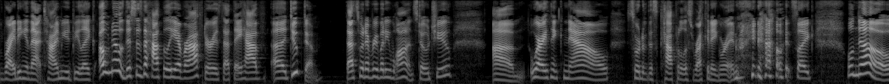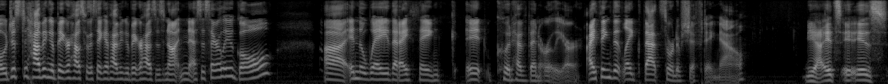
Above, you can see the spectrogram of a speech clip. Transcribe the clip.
writing in that time you'd be like oh no this is the happily ever after is that they have a dukedom. That's what everybody wants don't you um, where I think now, sort of this capitalist reckoning we're in right now, it's like, well, no, just having a bigger house for the sake of having a bigger house is not necessarily a goal uh, in the way that I think it could have been earlier. I think that like that's sort of shifting now. Yeah, it's it is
